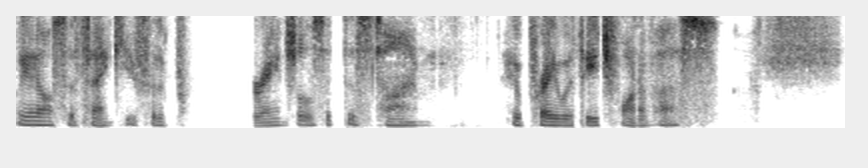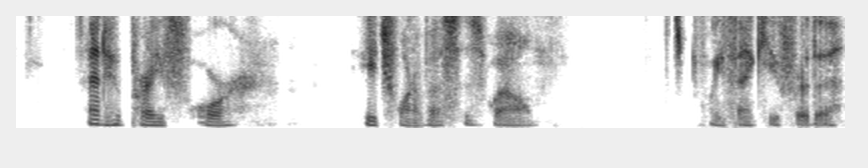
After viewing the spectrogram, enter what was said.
We also thank you for the angels at this time who pray with each one of us and who pray for each one of us as well. We thank you for the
